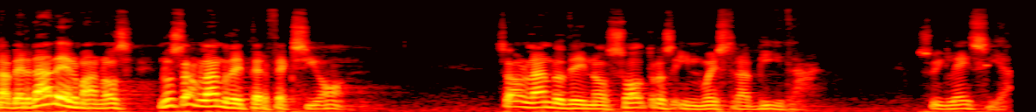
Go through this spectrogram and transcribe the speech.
La verdad, hermanos, no está hablando de perfección. Está hablando de nosotros y nuestra vida, su iglesia.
